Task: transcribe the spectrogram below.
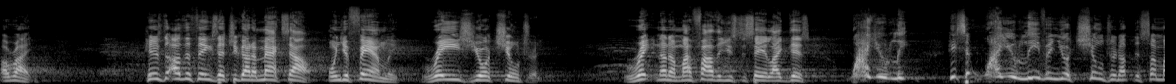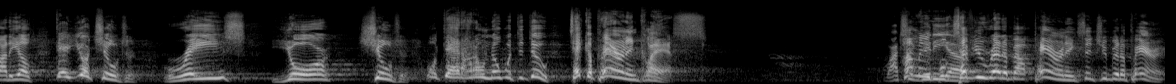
All right. Here's the other things that you got to max out on your family. Raise your children. Ra- no, no, my father used to say it like this. Why you leave? He said, why are you leaving your children up to somebody else? They're your children. Raise your children. Well, Dad, I don't know what to do. Take a parenting class. Watch How many video. books have you read about parenting since you've been a parent?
